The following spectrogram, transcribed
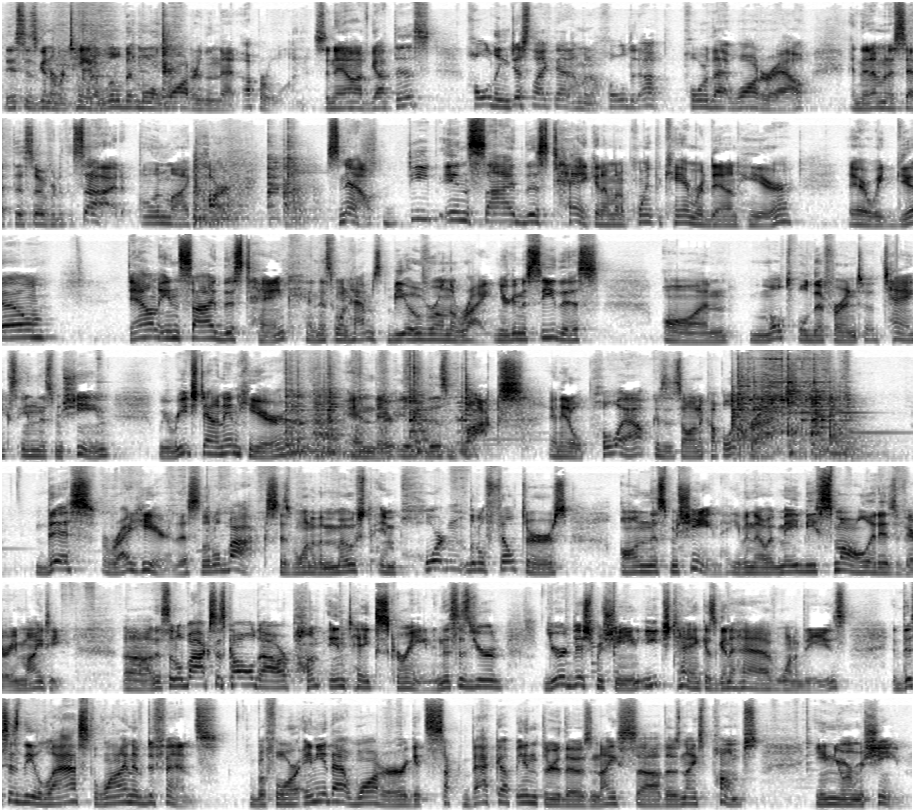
this is gonna retain a little bit more water than that upper one. So now I've got this holding just like that. I'm gonna hold it up pour that water out, and then I'm gonna set this over to the side on my cart. So now, deep inside this tank, and I'm gonna point the camera down here. There we go. Down inside this tank, and this one happens to be over on the right. And you're gonna see this on multiple different tanks in this machine. We reach down in here, and there is this box, and it'll pull out because it's on a couple of tracks. This right here, this little box, is one of the most important little filters on this machine. Even though it may be small, it is very mighty. Uh, this little box is called our pump intake screen, and this is your, your dish machine. Each tank is gonna have one of these. This is the last line of defense before any of that water gets sucked back up in through those nice, uh, those nice pumps in your machine.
